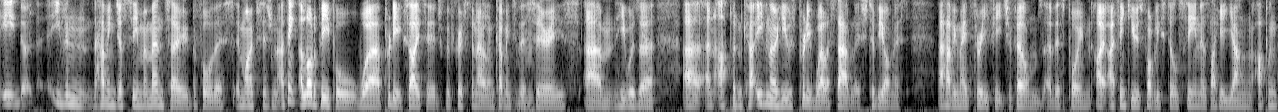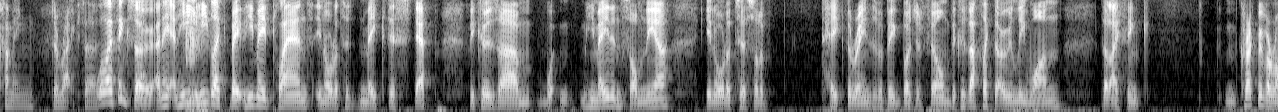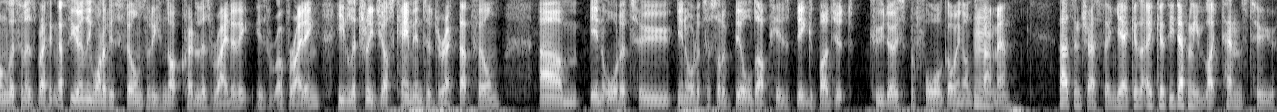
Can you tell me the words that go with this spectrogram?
even having just seen Memento before this, in my position, I think a lot of people were pretty excited with Christopher Nolan coming to this Mm-hmm. series. Um, he was a uh, an up and cut, even though he was pretty well established, to be honest. Uh, having made three feature films at this point, I, I think he was probably still seen as like a young up and coming director. Well, I think so, and he, and he, he like ma- he made plans in order to make this step because um w- he made Insomnia in order to sort of take the reins of a big budget film because that's like the only one that I think. Correct me if I'm wrong, listeners, but I think that's the only one of his films that he's not credited as writing. Is of writing. He literally just came in to direct that film, um, in order to in order to sort of build up his big budget kudos before going on to Batman. That's interesting, yeah, because because he definitely like tends to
